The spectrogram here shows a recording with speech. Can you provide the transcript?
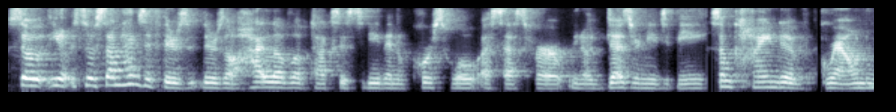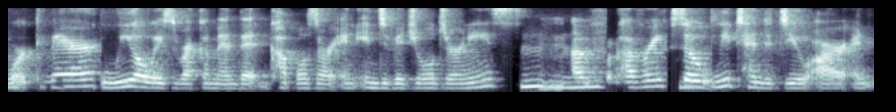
So, you know, so sometimes if there's there's a high level of toxicity, then of course we'll assess for, you know, does there need to be some kind of groundwork Mm-hmm. there? We always recommend that couples are in individual journeys Mhm. of recovery. So we tend to do our, and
